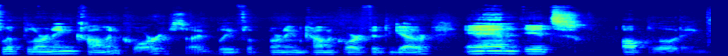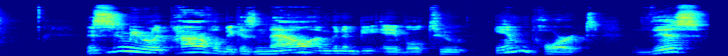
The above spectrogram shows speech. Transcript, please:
Flip Learning Common Core. So I believe Flip Learning and Common Core fit together. And it's uploading. This is going to be really powerful because now I'm going to be able to import this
